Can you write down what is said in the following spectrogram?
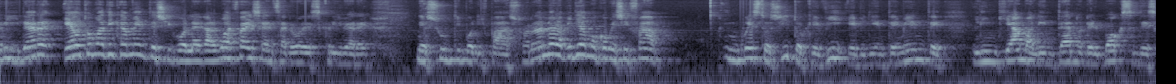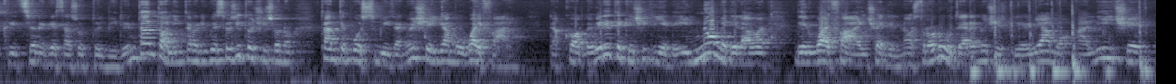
reader e automaticamente si collega al wifi senza dover scrivere nessun tipo di password. Allora vediamo come si fa in questo sito che vi evidentemente linkiamo all'interno del box descrizione che sta sotto il video. Intanto all'interno di questo sito ci sono tante possibilità, noi scegliamo wifi, d'accordo? Vedete che ci chiede il nome della, del wifi, cioè del nostro router, noi ci scriviamo Alice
